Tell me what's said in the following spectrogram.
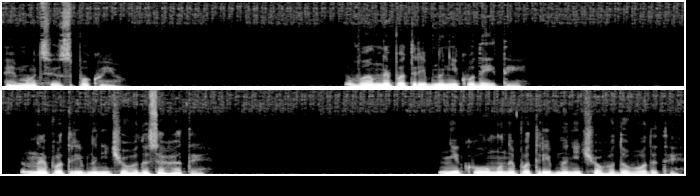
емоцію спокою. Вам не потрібно нікуди йти, не потрібно нічого досягати, нікому не потрібно нічого доводити.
